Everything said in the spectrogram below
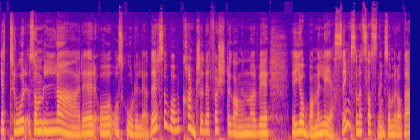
Jeg tror som lærer og, og, skoleleder så var vel kanskje det første gangen når vi jobba med lesing som et satsingsområde.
